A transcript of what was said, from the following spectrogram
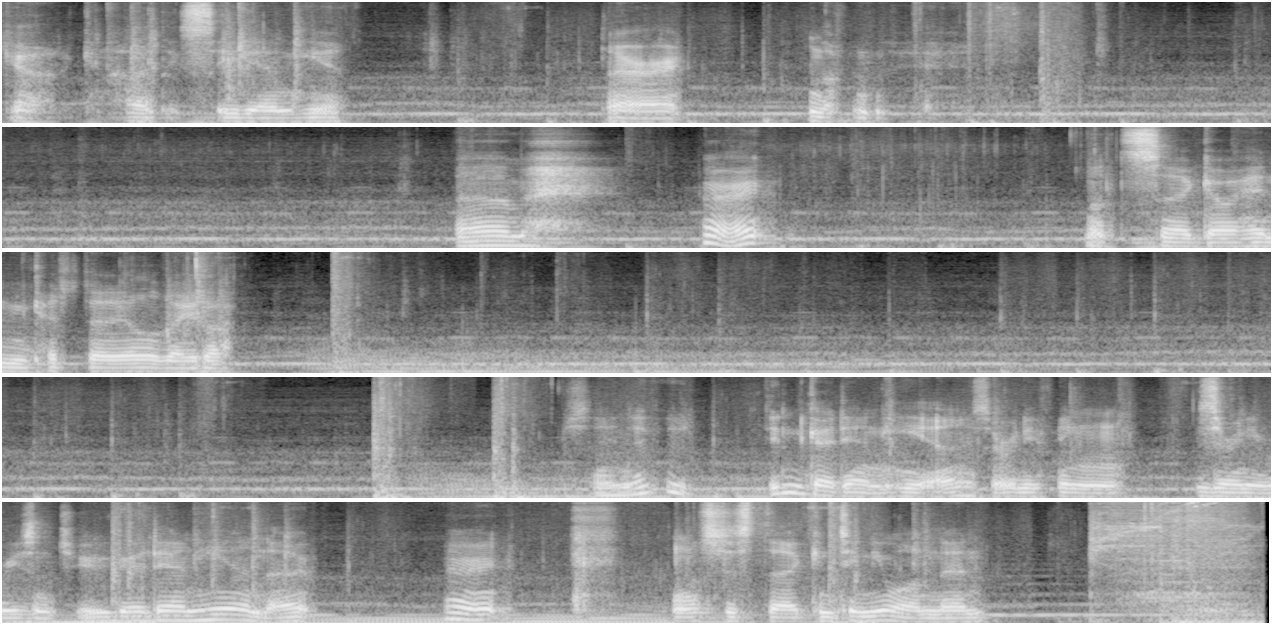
God, I can hardly see down here. Alright. Nothing there. Um. Alright. Let's uh, go ahead and catch that elevator. So I never didn't go down here. Is there anything? Is there any reason to go down here? No. All right. Let's just uh, continue on then.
